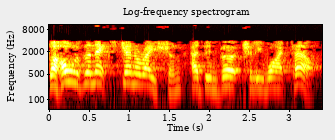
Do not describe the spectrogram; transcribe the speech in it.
The whole of the next generation had been virtually wiped out.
